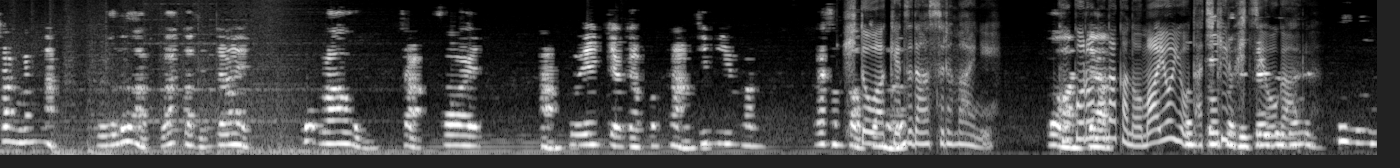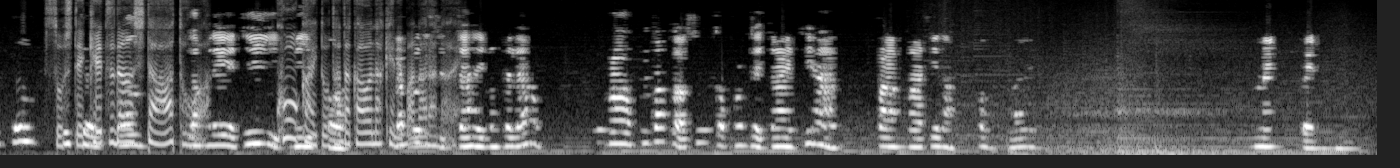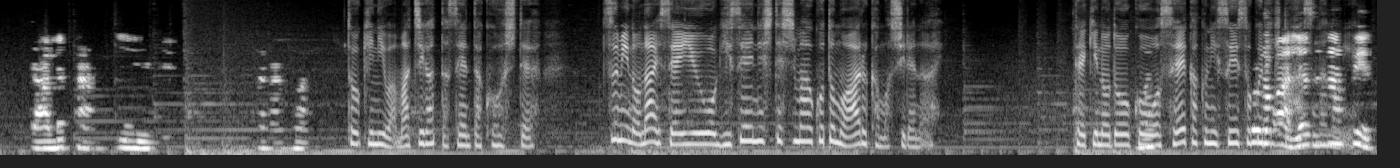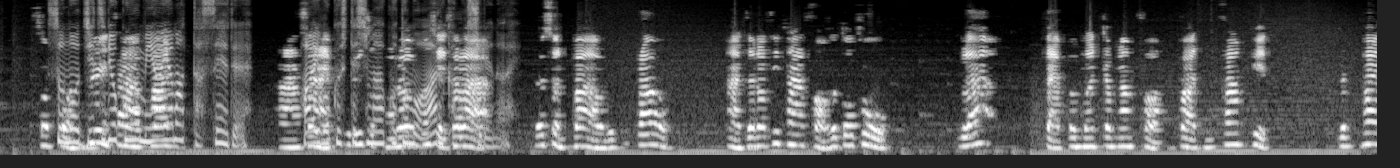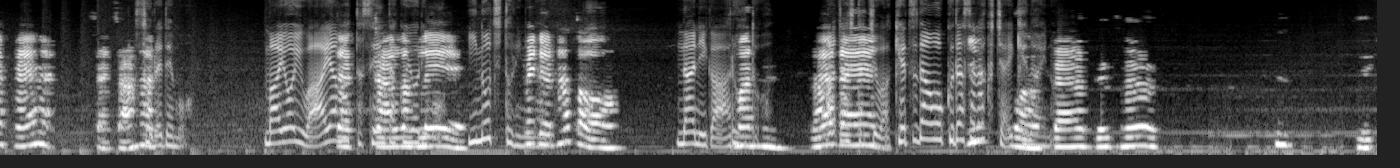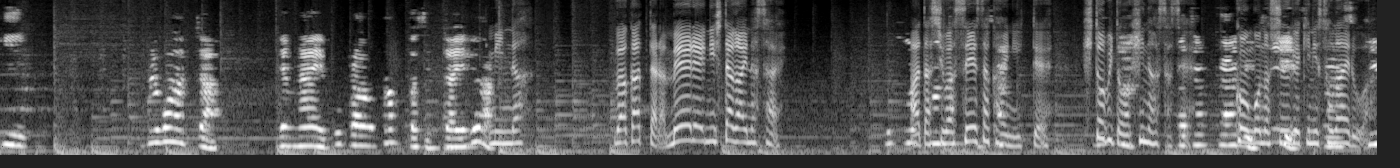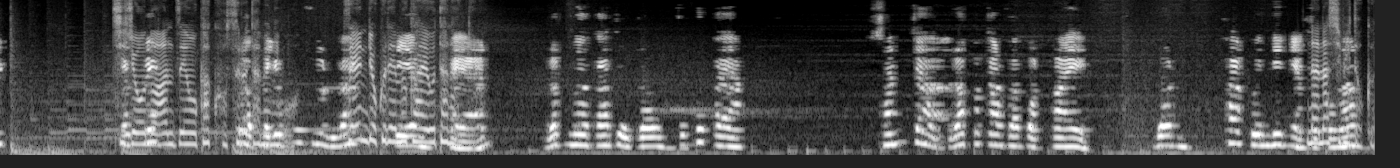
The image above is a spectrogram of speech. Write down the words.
ชั่งน้ำหนักหรือเลือกและตัดสินใจ พวกเราจะคอยถามตัวเองเกี่ยวกับคำถามที่มีความและคำตอบเส 人 ม は อ 決断する前に ก่อน 心 จะ の中の迷いを断ち切る必要があるそして決断した後 ลั は งเลที่ 後 มี 悔と ต่อ 戦わなけ และ れば เมื่อ な ตัด ら สิน な ใจ い ลงไปแล้วพวกเราก็ต้องต่อสู้กับความเสียใจที่อาจตามมาทีหลังต่อไปนั่นเป็นการเลือกทางที่ นาดนั้นมา 時には間違った選択をして罪のない戦友を犠牲にしてしまうこともあるかもしれない敵の動向を正確に推 คุ 測 ณ で ล き อง た อ่านเรื่ は อง ず ข้า な ง の ผิ に ดส่งผ そ ล の ให้ 実力 สา を見 พัน 誤ったせいで อ่าสหาย 敗北 ผู้ して ที่ し สุ まう ข こ เรา とも ผู้ あ เสี る ยส かも ละ しれない โดยส่วนเปล่าหรือพวกเรา อาจจะรับทิศทางของศัตรูถูก และแต่ประเมินกำลังของฝ่ายตรงข้ามผิดจนพ่ายแพ้แสนสาหั そ ส れでも 迷いは誤った選択よりも命取り ไม่ に เดิ な น る หน้าต่อ 何があろ มั うん と ร้ายแร 私た ง ちは決断を下さなくちゃい ก け ว่า ないの การเดินทางหรืออีก ไม่ว่าจะยังไงพวกเราต้องตัดสินใจเลือก みんな分かったら命令に従いなさい私は聖査会に行って人々を避難させ今後の襲撃に備えるわ地上の安全を確保するためにも全力で迎え撃たない と รับมือการจู่โจมทุกรูปแบบฉันจะรับประกันความปลอดภัย บนภาคพื้นดินอย่างสุด 七 โก 死 ง 人君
